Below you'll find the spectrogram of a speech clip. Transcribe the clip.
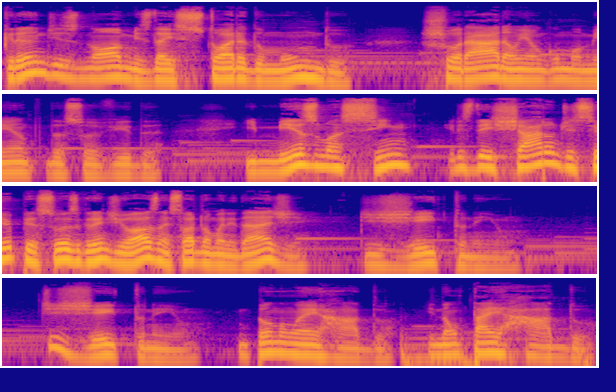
Grandes nomes da história do mundo choraram em algum momento da sua vida. E mesmo assim, eles deixaram de ser pessoas grandiosas na história da humanidade? De jeito nenhum. De jeito nenhum. Então não é errado. E não tá errado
